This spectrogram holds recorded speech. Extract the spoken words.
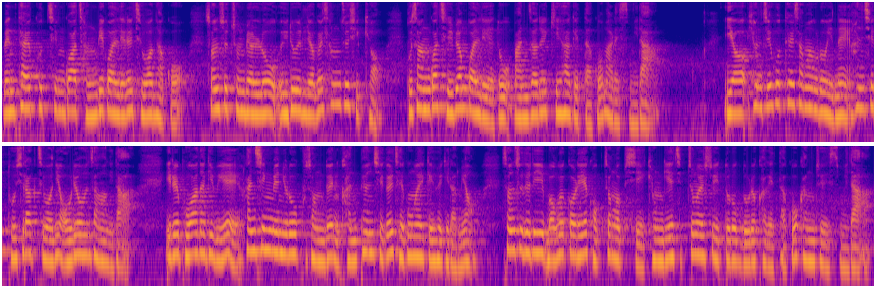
멘탈 코칭과 장비 관리를 지원하고 선수촌별로 의료 인력을 상주시켜 부상과 질병 관리에도 만전을 기하겠다고 말했습니다. 이어 현지 호텔 상황으로 인해 한식 도시락 지원이 어려운 상황이다. 이를 보완하기 위해 한식 메뉴로 구성된 간편식을 제공할 계획이라며 선수들이 먹을거리에 걱정 없이 경기에 집중할 수 있도록 노력하겠다고 강조했습니다.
